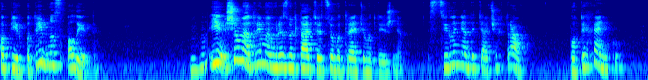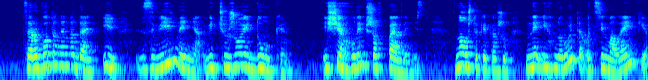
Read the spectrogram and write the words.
папір потрібно спалити. Мгм. І що ми отримаємо в результаті цього третього тижня? Зцілення дитячих трав. Потихеньку. Це робота не на день. І звільнення від чужої думки. І ще глибша впевненість. Знову ж таки кажу: не ігноруйте оці маленькі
